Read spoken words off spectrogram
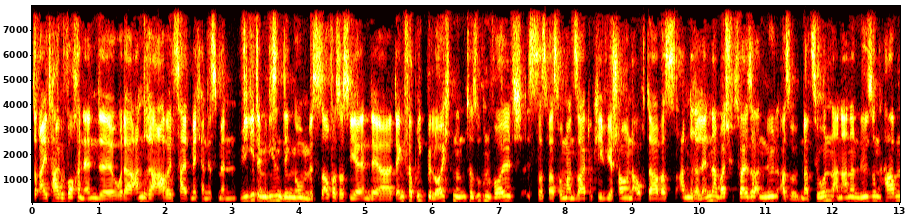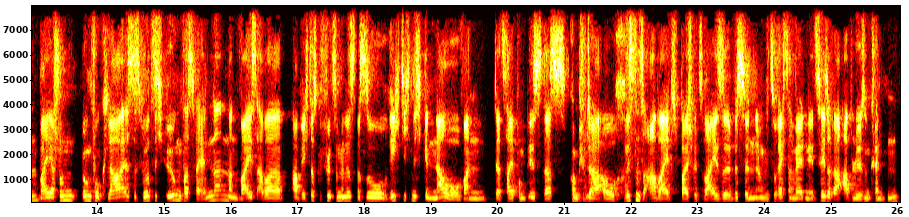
drei Tage Wochenende oder andere Arbeitszeitmechanismen. Wie geht ihr mit diesen Dingen um? Ist das auch was, was ihr in der Denkfabrik beleuchten und untersuchen wollt? Ist das was, wo man sagt, okay, wir schauen auch da, was andere Länder beispielsweise an, also Nationen an anderen Lösungen haben? Weil ja schon irgendwo klar ist, es wird sich irgendwas verändern. Man weiß aber, habe ich das Gefühl zumindest, dass so richtig nicht genau, wann der Zeitpunkt ist, dass Computer auch Wissensarbeit beispielsweise bis hin irgendwie zu Rechtsanwälten etc. ablösen könnten.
